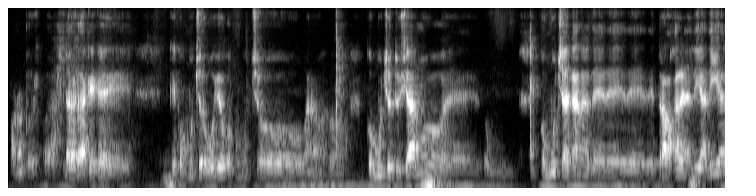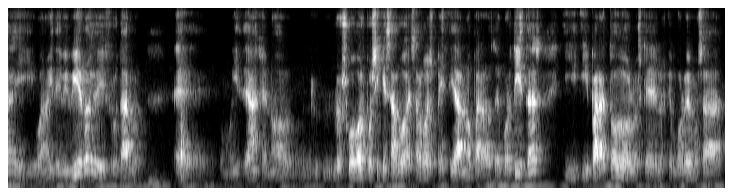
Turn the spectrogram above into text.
Bueno, pues, pues la verdad que, que, con mucho orgullo, con mucho, bueno, con, mucho entusiasmo, eh, con, muchas ganas de, trabajar en el día a día y, bueno, y de vivirlo y de disfrutarlo. Eh, como dice Ángel, los juegos pues sí que es algo, es algo especial ¿no? para los deportistas y, y, para todos los que, los que envolvemos a,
